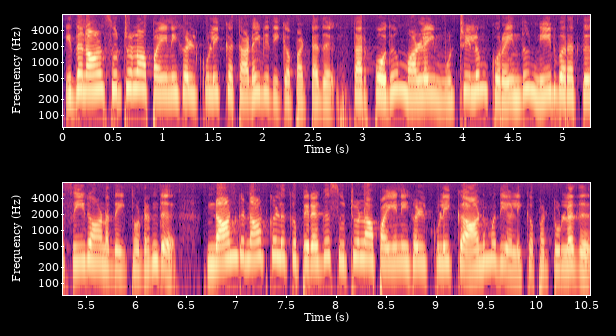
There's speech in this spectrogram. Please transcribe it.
இதனால் சுற்றுலா பயணிகள் குளிக்க தடை விதிக்கப்பட்டது. தற்போது மழை முற்றிலும் குறைந்து நீர்வரத்து சீரானதை தொடர்ந்து நான்கு நாட்களுக்கு பிறகு சுற்றுலா பயணிகள் குளிக்க அனுமதி அளிக்கப்பட்டுள்ளது.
